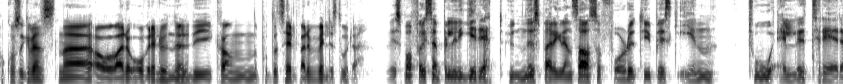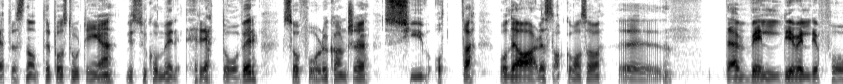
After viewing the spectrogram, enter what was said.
Og konsekvensene av å være over eller under, de kan potensielt være veldig store. Hvis man f.eks. ligger rett under sperregrensa, så får du typisk inn to eller tre representanter på Stortinget. Hvis du kommer rett over, så får du kanskje syv-åtte. Og da er det snakk om altså eh, det er veldig veldig få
